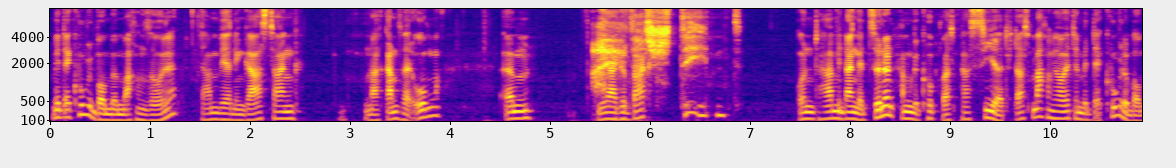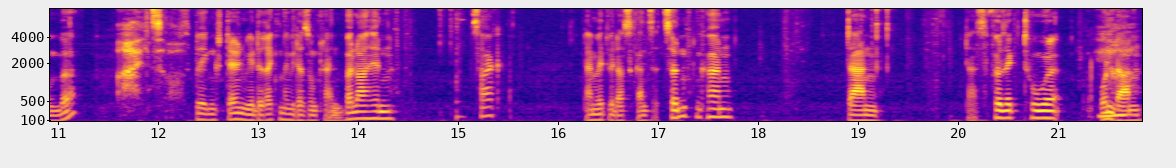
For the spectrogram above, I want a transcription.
mit der Kugelbombe machen soll. Da haben wir den Gastank nach ganz weit oben ähm, ja, Alter, gebackt stimmt. und haben ihn dann gezündet, haben geguckt, was passiert. Das machen wir heute mit der Kugelbombe. Also. Deswegen stellen wir direkt mal wieder so einen kleinen Böller hin. Zack. Damit wir das Ganze zünden können. Dann das Physik-Tool und Ja. dann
